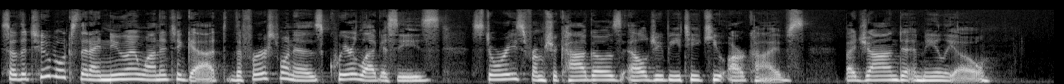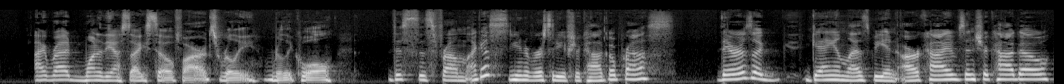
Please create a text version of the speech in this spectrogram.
So the two books that I knew I wanted to get, the first one is Queer Legacies: Stories from Chicago's LGBTQ Archives by John D'Emilio. I read one of the essays so far. It's really, really cool. This is from, I guess, University of Chicago Press. There is a gay and lesbian archives in Chicago,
